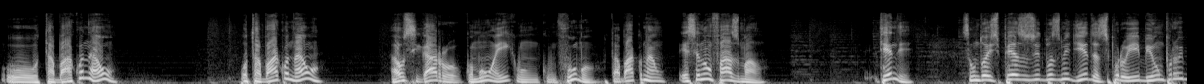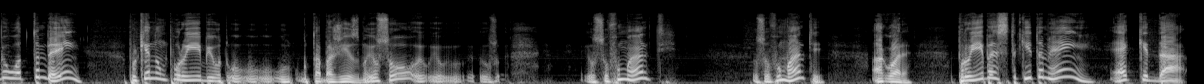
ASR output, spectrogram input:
O tabaco não. O tabaco não. Ah, o cigarro comum aí, com, com fumo, o tabaco não. Esse não faz mal. Entende? São dois pesos e duas medidas. Proíbe um, proíbe o outro também. Por que não proíbe o, o, o- o tabagismo? Eu sou, eu, eu, eu eu sou fumante. Eu sou fumante. Agora, proíba isso aqui também. É que dá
